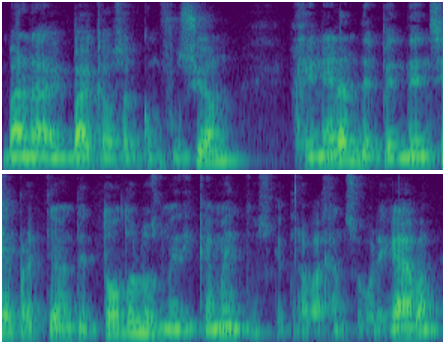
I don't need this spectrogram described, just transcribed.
Van va a causar confusión. Generan dependencia. Prácticamente todos los medicamentos que trabajan sobre GABA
